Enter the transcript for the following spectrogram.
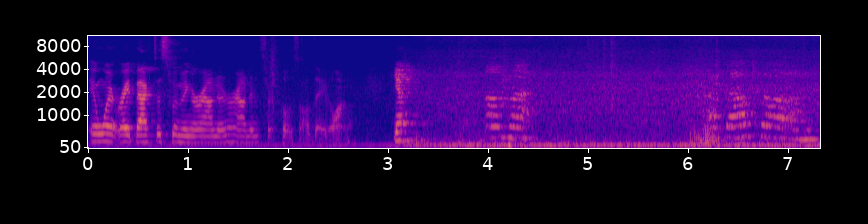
It went right back to swimming around and around in circles all day long. Yeah? Um, uh, about the um,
